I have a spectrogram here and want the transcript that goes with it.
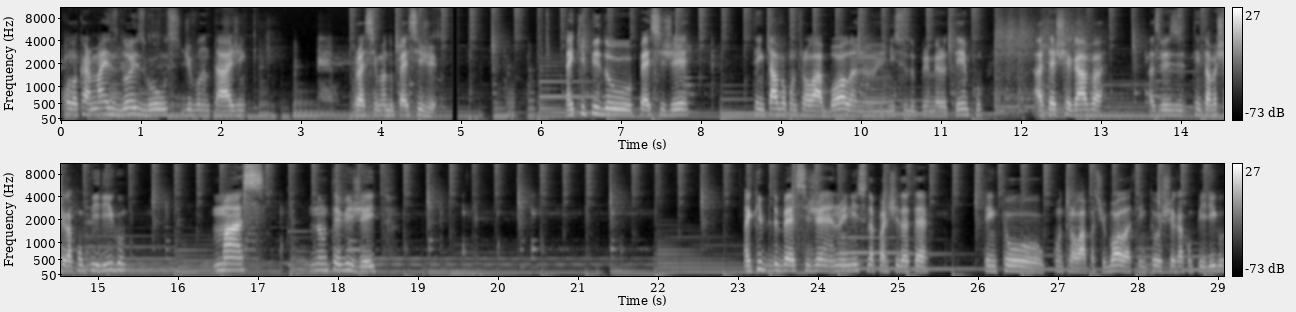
colocar mais dois gols de vantagem para cima do PSG. A equipe do PSG tentava controlar a bola no início do primeiro tempo até chegava, às vezes tentava chegar com perigo, mas não teve jeito. A equipe do BSG no início da partida até tentou controlar a posse de bola, tentou chegar com perigo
